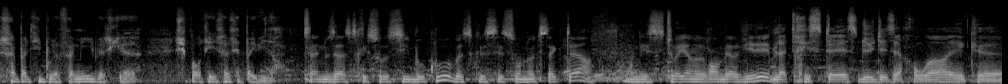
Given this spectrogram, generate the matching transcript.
sympathie pour la famille parce que supporter ça, c'est pas évident. Ça nous a stressé aussi beaucoup parce que c'est sur notre secteur. On est citoyen de Rambervillers. De la tristesse, du désarroi et que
